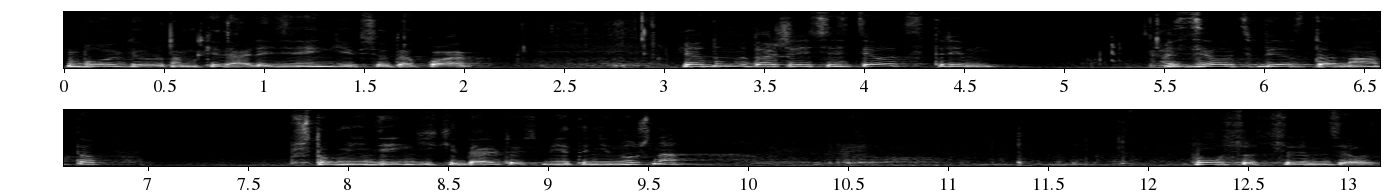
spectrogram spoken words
блогеру там кидали деньги и все такое. Я думаю, даже если сделать стрим, сделать без донатов, чтобы мне деньги кидали, то есть мне это не нужно, просто стрим сделать.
